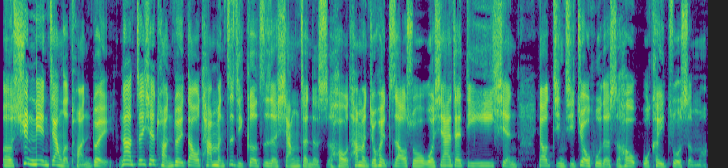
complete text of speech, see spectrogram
呃训练这样的团队。那这些团队到他们自己各自的乡镇的时候，他们就会知道说，我现在在第一线要紧急救护的时候，我可以做什么。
